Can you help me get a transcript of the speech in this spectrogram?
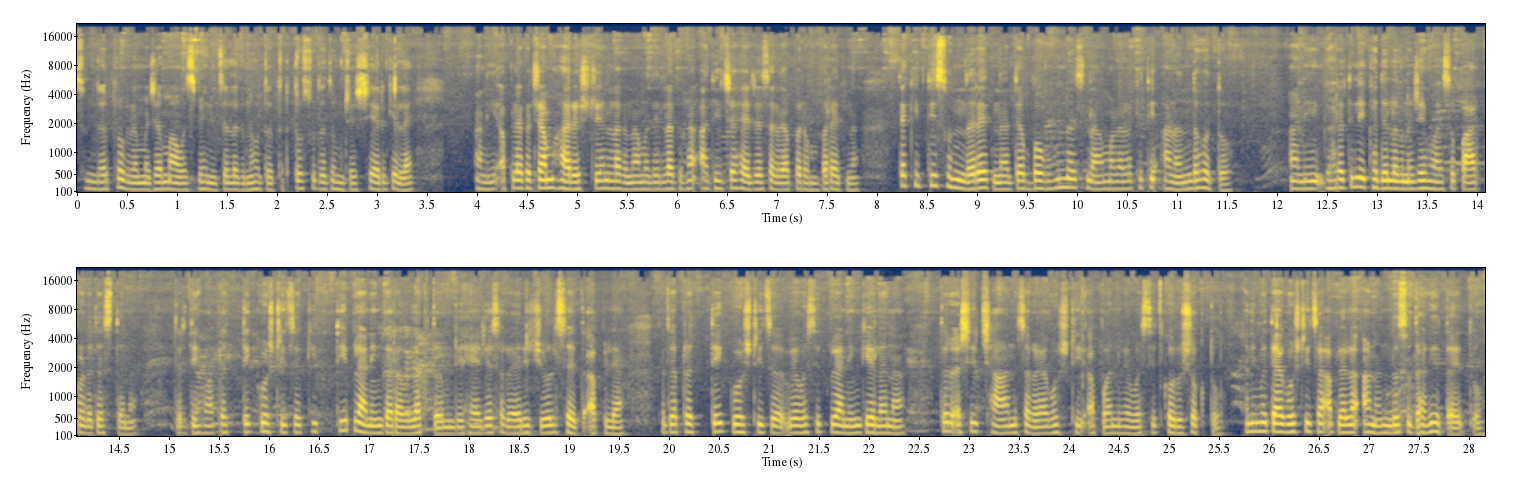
सुंदर प्रोग्राम माझ्या मावस बहिणीचं लग्न होतं तर तो सुद्धा तुमच्या शेअर केला आहे आणि आपल्याकडच्या महाराष्ट्रीयन लग्नामध्ये लग्न आधीच्या ह्या ज्या सगळ्या परंपरा आहेत ना त्या किती सुंदर आहेत ना त्या बघूनच ना मनाला किती आनंद होतो. आणि घरातील एखादं लग्न जेव्हा असं पार पडत असतं ना तर तेव्हा प्रत्येक गोष्टीचं किती प्लॅनिंग करावं लागतं. म्हणजे ह्या ज्या सगळ्या रिच्युअल्स आहेत आपल्या तर त्या प्रत्येक गोष्टीचं व्यवस्थित प्लॅनिंग केलं ना तर अशी छान सगळ्या गोष्टी आपण व्यवस्थित करू शकतो. आणि मग त्या गोष्टीचा आपल्याला आनंदसुद्धा घेता येतो.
